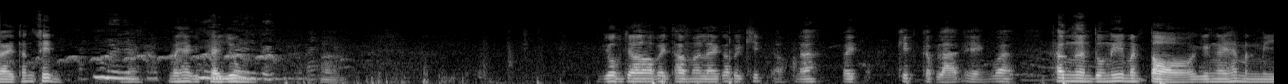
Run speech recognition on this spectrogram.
รัยทั้งสิ้นนะไม่ให้ใครยุ่ง อ่า โยมจะเอาไปทำอะไรก็ไปคิดเอานะไปคิดกับหลานเองว่า ถ้าเงินตรงนี้มันต่อยังไงให้มันมี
